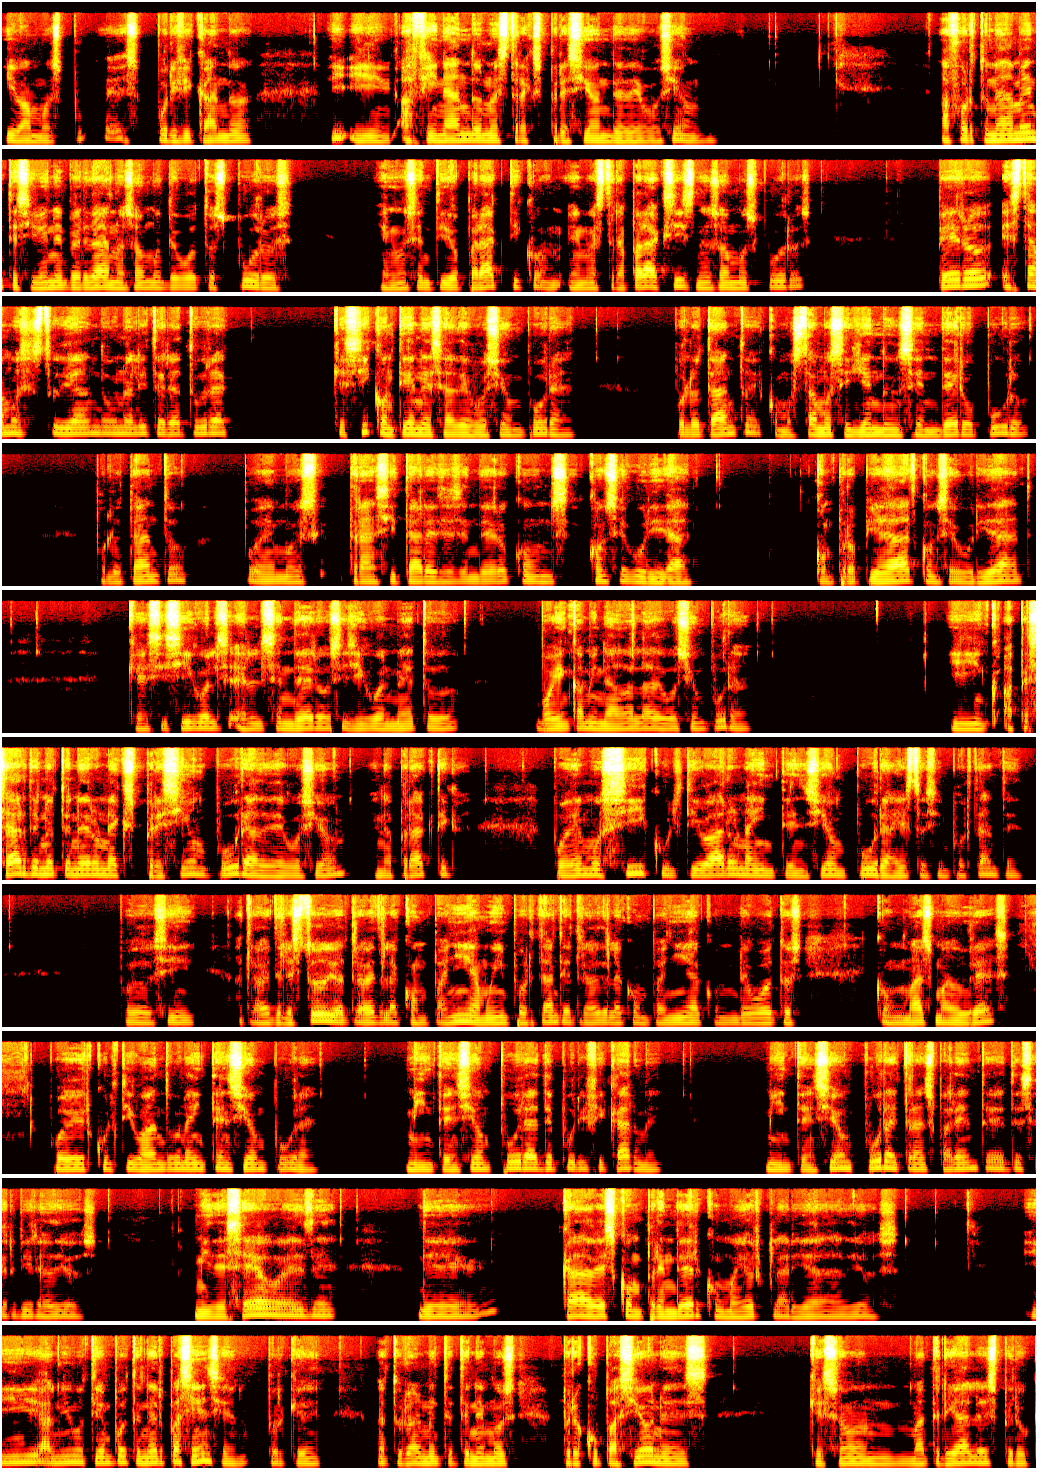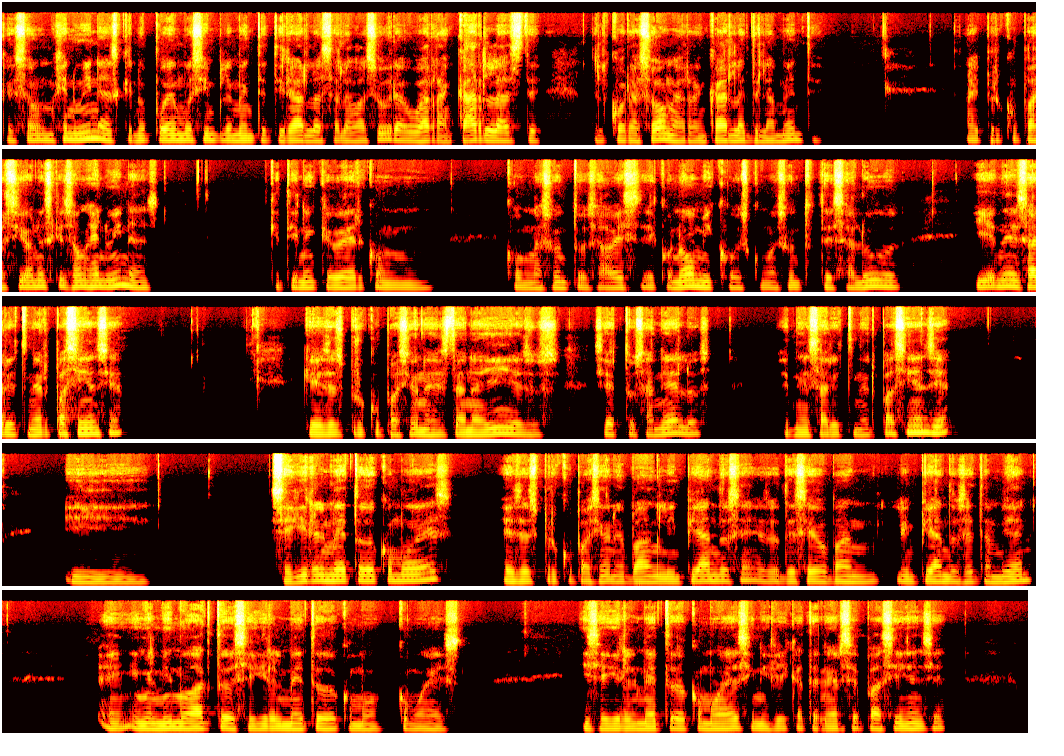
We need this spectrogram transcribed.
y vamos purificando y, afinando nuestra expresión de devoción. Afortunadamente, si bien es verdad, no somos devotos puros en un sentido práctico, en nuestra praxis no somos puros, pero estamos estudiando una literatura que sí contiene esa devoción pura. Por lo tanto, como estamos siguiendo un sendero puro, por lo tanto, podemos transitar ese sendero con, con seguridad, con propiedad, con seguridad, que si sigo el, sendero, si sigo el método, voy encaminado a la devoción pura. Y a pesar de no tener una expresión pura de devoción en la práctica, podemos sí cultivar una intención pura, y esto es importante. Puedo sí, a través del estudio, a través de la compañía, muy importante, a través de la compañía con devotos con más madurez, puedo ir cultivando una intención pura. Mi intención pura es de purificarme. Mi intención pura y transparente es de servir a Dios. Mi deseo es de, de cada vez comprender con mayor claridad a Dios. Y al mismo tiempo tener paciencia, ¿no? porque naturalmente tenemos preocupaciones que son materiales, pero que son genuinas, que no podemos simplemente tirarlas a la basura o arrancarlas del corazón, arrancarlas de la mente. Hay preocupaciones que son genuinas, que tienen que ver con, con asuntos a veces económicos, con asuntos de salud, y es necesario tener paciencia, que esas preocupaciones están ahí, esos ciertos anhelos, es necesario tener paciencia y seguir el método como es, esas preocupaciones van limpiándose, esos deseos van limpiándose también en, el mismo acto de seguir el método como, como es. Y seguir el método como es significa tenerse paciencia,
